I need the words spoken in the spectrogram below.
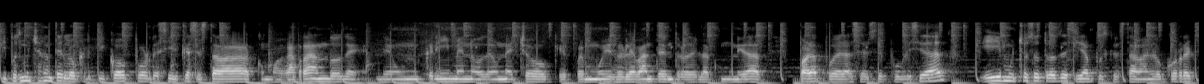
y pues mucha gente lo criticó por decir que se estaba como agarrando de, de un crimen o de un hecho que fue muy relevante dentro de la comunidad para poder hacerse publicidad y muchos otros decían pues que estaban en lo correcto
